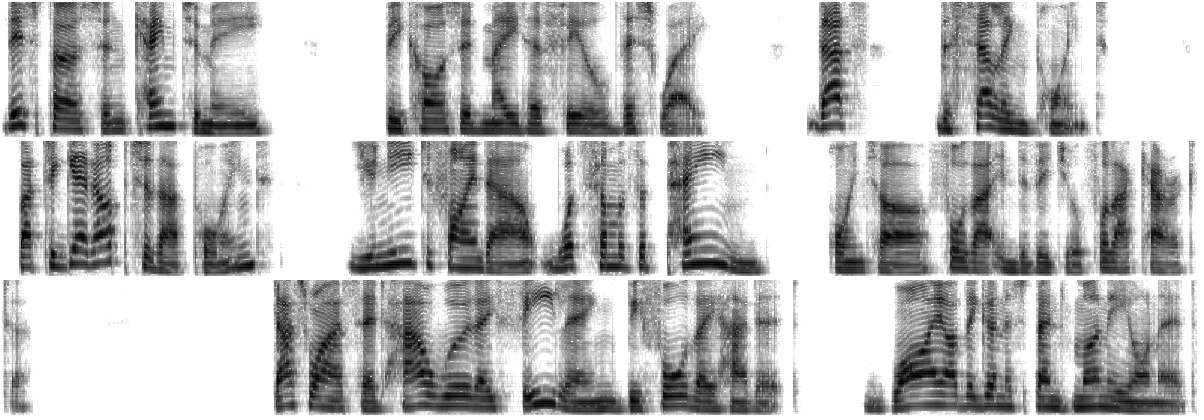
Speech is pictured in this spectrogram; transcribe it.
this person came to me because it made her feel this way. That's the selling point. But to get up to that point, you need to find out what some of the pain points are for that individual, for that character. That's why I said, how were they feeling before they had it? Why are they going to spend money on it?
